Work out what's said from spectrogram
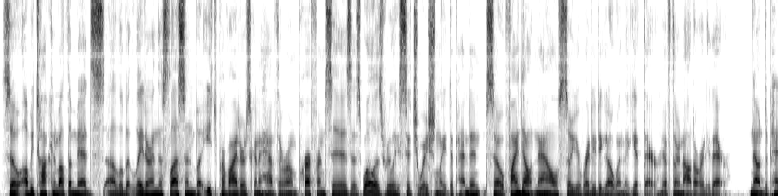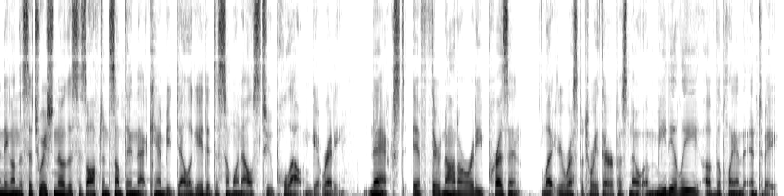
So I'll be talking about the meds a little bit later in this lesson, but each provider is going to have their own preferences as well as really situationally dependent. So find out now so you're ready to go when they get there, if they're not already there. Now, depending on the situation though, this is often something that can be delegated to someone else to pull out and get ready. Next, if they're not already present, let your respiratory therapist know immediately of the plan to intubate.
